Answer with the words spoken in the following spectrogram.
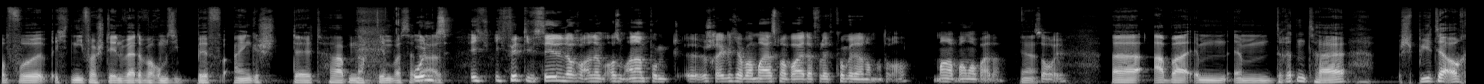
Obwohl ich nie verstehen werde, warum sie Biff eingestellt haben, nach dem, was er da Und ist. ich, ich finde die Szene noch an einem, aus einem anderen Punkt äh, schrecklich, aber mal erstmal weiter, vielleicht kommen wir da nochmal drauf. Machen mach mal weiter. Ja. Sorry. Äh, aber im, im dritten Teil spielt er auch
